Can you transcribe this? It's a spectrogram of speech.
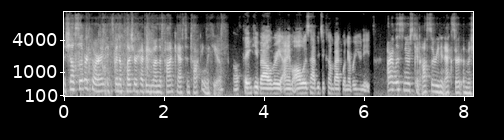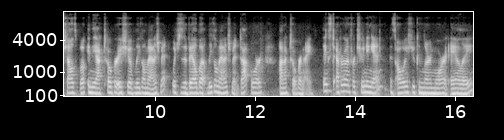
Michelle Silverthorn, it's been a pleasure having you on the podcast and talking with you. Oh, thank you, Valerie. I am always happy to come back whenever you need. Our listeners can also read an excerpt of Michelle's book in the October issue of Legal Management, which is available at legalmanagement.org on October 9th. Thanks to everyone for tuning in. As always, you can learn more at ALA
